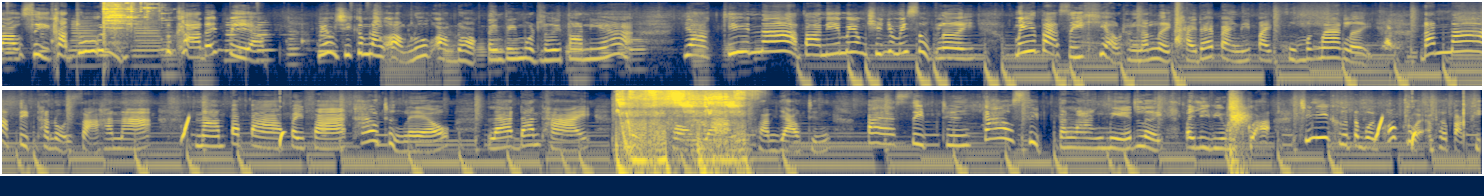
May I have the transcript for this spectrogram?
เราสี่ขาดทุน ลูกค้าได้เปรียบมะยงชิดกำลังออกลูกออกดอกเต็มไปหมดเลยตอนเนี้ย อยากกินน่ะตอนนี้ไมะยงชิดยังไม่สุกเลย มีแต่สีเขียวทั้งนั้นเลย ใครได้แปลงนี้ไปคุ้มมากๆเลย ด้านหน้าติดถนนสาธารณะ น้ำประปาไฟฟ้าเข้าถึงแล้ว และด้านท้ายติดคลองยาวมีความยาวถึง 80ถึง90 ตารางเมตรเลย ไปรีวิวดีกว่า ที่นี่คือตำบลโคกรวดอำเภอปากพี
